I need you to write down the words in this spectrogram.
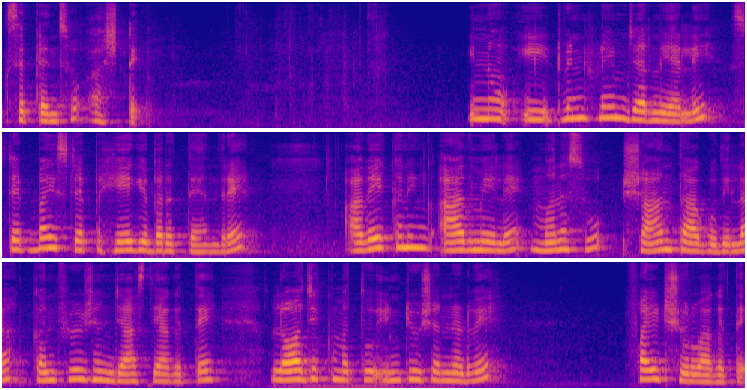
ಎಕ್ಸೆಪ್ಟೆನ್ಸು ಅಷ್ಟೇ. ಇನ್ನು ಈ ಟ್ವಿನ್ ಫ್ಲೇಮ್ ಜರ್ನಿಯಲ್ಲಿ ಸ್ಟೆಪ್ ಬೈ ಸ್ಟೆಪ್ ಹೇಗೆ ಬರುತ್ತೆ ಅಂದರೆ ಅವೇಕನಿಂಗ್ ಆದಮೇಲೆ ಮನಸ್ಸು ಶಾಂತ ಆಗೋದಿಲ್ಲ ಕನ್ಫ್ಯೂಷನ್ ಜಾಸ್ತಿ ಆಗುತ್ತೆ ಲಾಜಿಕ್ ಮತ್ತು ಇಂಟ್ಯೂಷನ್ ನಡುವೆ ಫೈಟ್ ಶುರುವಾಗುತ್ತೆ.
